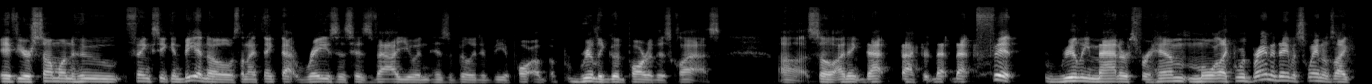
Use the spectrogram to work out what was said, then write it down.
if you're someone who thinks he can be a nose, then I think that raises his value and his ability to be a part, a really good part of this class. Uh, so I think that factor, that that fit, really matters for him more. Like with Brandon Davis Swain, was like,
